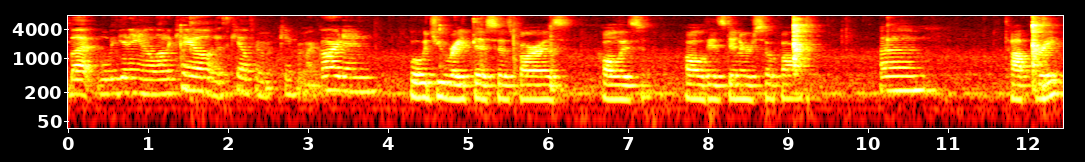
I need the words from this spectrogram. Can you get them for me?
But we'll be getting in a lot of kale, and this kale from came from our garden. what would you rate this as far as all his all his dinners so far? Um, Top three?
